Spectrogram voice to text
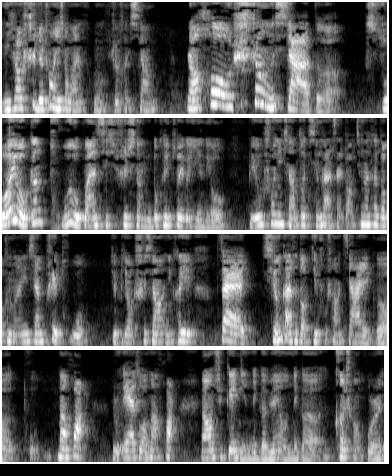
你知道视觉创意相关，嗯，这个很香。然后剩下的所有跟图有关系事情，你都可以做一个引流。比如说你想做情感赛道，情感赛道可能你先配图。就比较吃香，你可以在情感赛道基础上加一个图漫画，就是 AI 做的漫画，然后去给你那个原有那个课程或者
